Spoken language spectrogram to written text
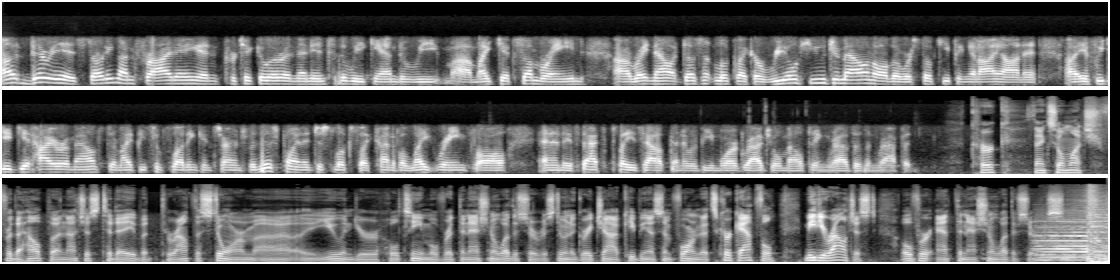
Uh, there is starting on Friday in particular, and then into the weekend. We uh, might get some rain. Uh, right now, it doesn't look like a real huge amount, although we're still keeping an eye on it. Uh, if we did get higher amounts, there might be some flooding concerns. But at this point, it just looks like kind of a light rainfall, and if that plays out, then it would be more gradual melting rather than rapid. Kirk, thanks so much for the help, uh, not just today, but throughout the storm. Uh, you and your whole team over at the National Weather Service doing a great job keeping us informed. That's Kirk Apffel, meteorologist over at the National Weather Service.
